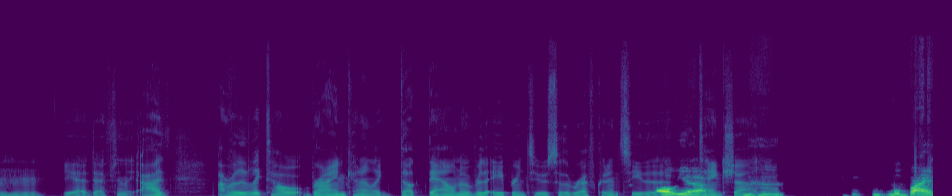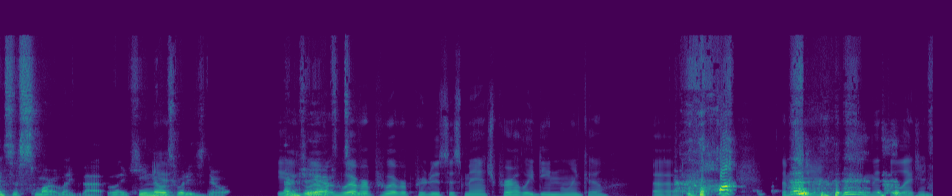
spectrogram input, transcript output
Mm-hmm. Yeah, definitely. I I really liked how Bryan kind of like ducked down over the apron too, so the ref couldn't see the Oh, yeah. tank shot. Mhm. Well, Bryan's just smart like that. Like he knows Yeah. what he's doing. Yeah, MJF whoever, whoever whoever produced this match, probably Dean Malenko, uh, the man, the myth, the legend,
